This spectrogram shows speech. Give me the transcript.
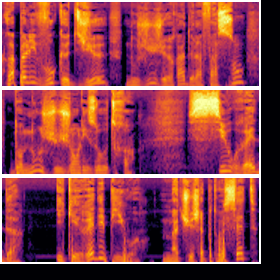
Rappelez-vous que Dieu nous jugera de la façon dont nous jugeons les autres. Si red, ike red. Matthieu chapitre 7,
